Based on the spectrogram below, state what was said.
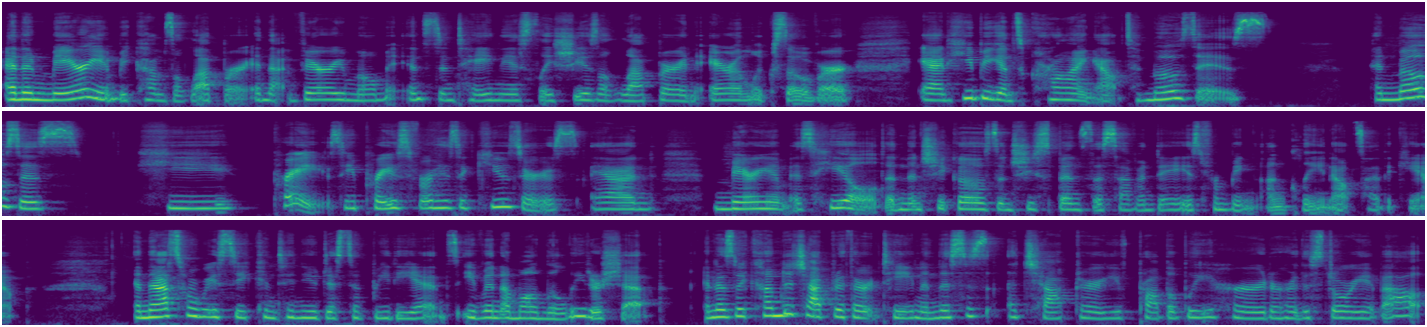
And then Miriam becomes a leper. In that very moment, instantaneously, she is a leper, and Aaron looks over and he begins crying out to Moses. And Moses, he prays. He prays for his accusers, and Miriam is healed. And then she goes and she spends the seven days from being unclean outside the camp. And that's where we see continued disobedience, even among the leadership. And as we come to chapter 13, and this is a chapter you've probably heard or heard the story about,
